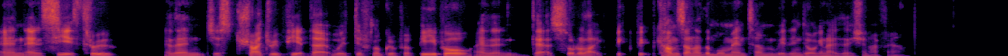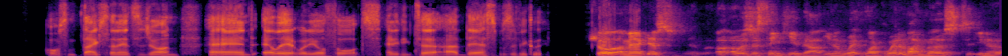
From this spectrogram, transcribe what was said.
and and see it through and then just try to repeat that with different group of people and then that sort of like becomes another momentum within the organization i found Awesome. Thanks for that answer, John. And Elliot, what are your thoughts? Anything to add there specifically? Sure. I mean, I guess I was just thinking about, you know, like when am I most, you know,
